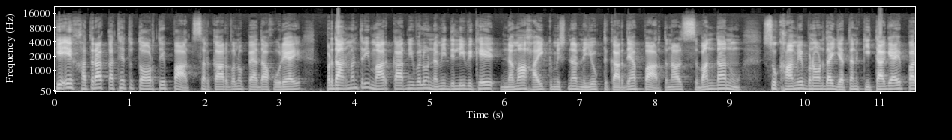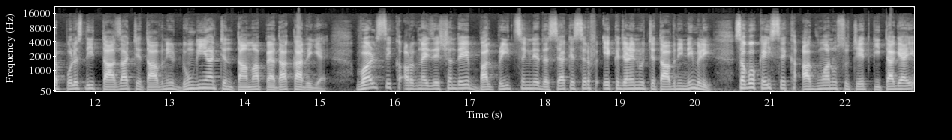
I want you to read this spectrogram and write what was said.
ਕਿ ਇਹ ਖਤਰਾ ਕਥਿਤ ਤੌਰ ਤੇ ਭਾਰਤ ਸਰਕਾਰ ਵੱਲੋਂ ਪੈਦਾ ਹੋ ਰਿਹਾ ਹੈ ਪ੍ਰਧਾਨ ਮੰਤਰੀ ਮਾਰਕ ਕਾਰਨੀ ਵੱਲੋਂ ਨਵੀਂ ਦਿੱਲੀ ਵਿਖੇ ਨਵਾਂ ਹਾਈ ਕਮਿਸ਼ਨਰ ਨਿਯੁਕਤ ਕਰਦਿਆਂ ਭਾਰਤ ਨਾਲ ਸਬੰਧਾਂ ਨੂੰ ਸੁਖਾਵੇਂ ਬਣਾਉਣ ਦਾ ਯਤਨ ਕੀਤਾ ਗਿਆ ਹੈ ਪਰ ਪੁਲਿਸ ਦੀ ਤਾਜ਼ਾ ਚੇਤਾਵਨੀ ਡੂੰਘੀਆਂ ਚਿੰਤਾਵਾਂ ਪੈਦਾ ਕਰ ਰਹੀ ਹੈ। ਵਰਲਡ ਸਿੱਖ ਆਰਗੇਨਾਈਜੇਸ਼ਨ ਦੇ ਬਲਪ੍ਰੀਤ ਸਿੰਘ ਨੇ ਦੱਸਿਆ ਕਿ ਸਿਰਫ ਇੱਕ ਜਣੇ ਨੂੰ ਚੇਤਾਵਨੀ ਨਹੀਂ ਮਿਲੀ। ਸਗੋਂ ਕਈ ਸਿੱਖ ਆਗੂਆਂ ਨੂੰ ਸੁਚੇਤ ਕੀਤਾ ਗਿਆ ਹੈ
